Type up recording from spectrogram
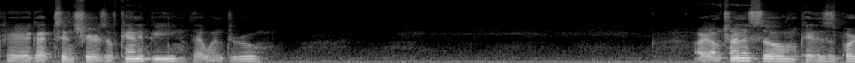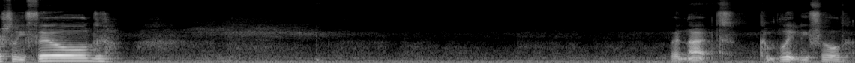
Okay, I got 10 shares of Canopy that went through. All right, I'm trying to sell. Okay, this is partially filled. but not completely filled.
